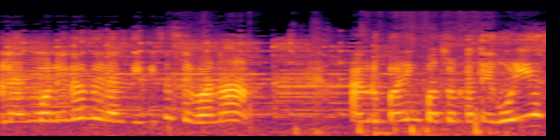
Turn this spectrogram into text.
Las monedas de las divisas se van a agrupar en cuatro categorías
